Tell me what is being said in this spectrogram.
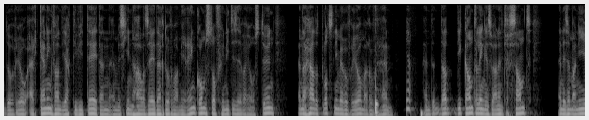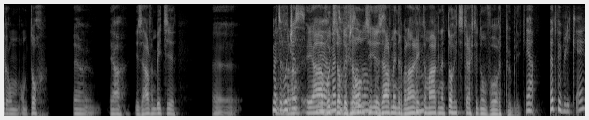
door jouw erkenning van die activiteit. En, en misschien halen zij daardoor wat meer inkomsten of genieten zij van jouw steun. En dan gaat het plots niet meer over jou, maar over hen. Ja. En de- dat, die kanteling is wel interessant en is een manier om, om toch eh, ja, jezelf een beetje... eh, Met de voetjes. Ja, Ja, voetjes op de grond, grond. jezelf minder belangrijk te Mhm. maken en toch iets terug te doen voor het publiek. Het publiek. Hè.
